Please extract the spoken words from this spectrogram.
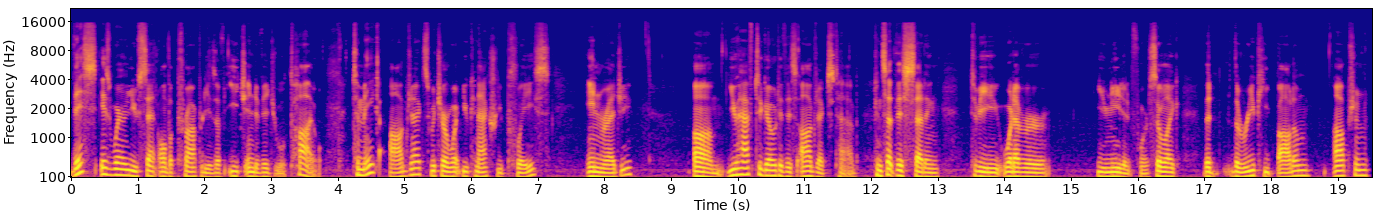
This is where you set all the properties of each individual tile. To make objects, which are what you can actually place in Reggie, um, you have to go to this Objects tab. You can set this setting to be whatever you need it for. So like the the repeat bottom option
